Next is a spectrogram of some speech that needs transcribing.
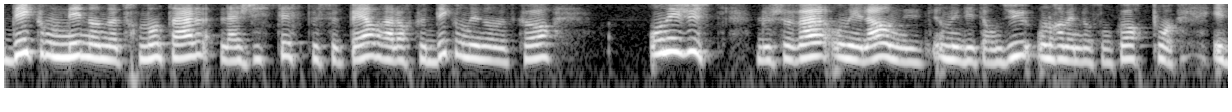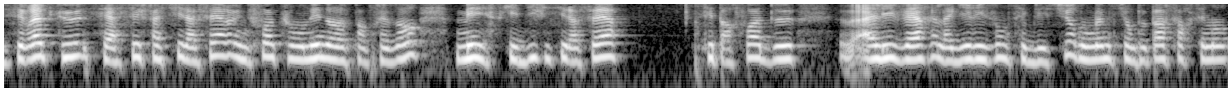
Dès qu'on est dans notre mental, la justesse peut se perdre, alors que dès qu'on est dans notre corps, on est juste. Le cheval, on est là, on est, on est détendu, on le ramène dans son corps, point. Et c'est vrai que c'est assez facile à faire une fois qu'on est dans l'instant présent, mais ce qui est difficile à faire, c'est parfois de euh, aller vers la guérison de ces blessures. Donc même si on ne peut pas forcément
